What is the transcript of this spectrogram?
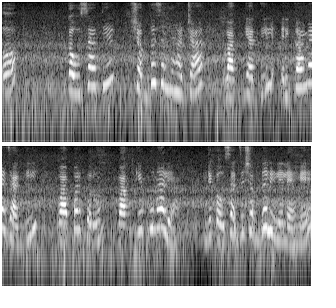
अ कंसातील शब्दसमूहाच्या वाक्यातील रिकाम्या जागी वापर करून वाक्य पुन्हा लिहा. म्हणजे कंसात जे शब्द लिहिलेले आहेत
